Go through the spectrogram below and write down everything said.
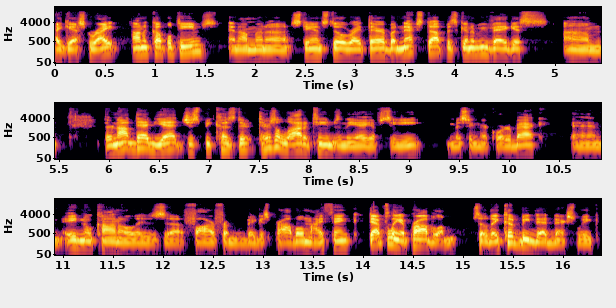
I guessed right on a couple teams, and I'm gonna stand still right there. But next up is to be Vegas. Um, they're not dead yet just because there, there's a lot of teams in the AFC missing their quarterback. And Aidan O'Connell is uh, far from the biggest problem, I think. Definitely a problem. So they could be dead next week.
